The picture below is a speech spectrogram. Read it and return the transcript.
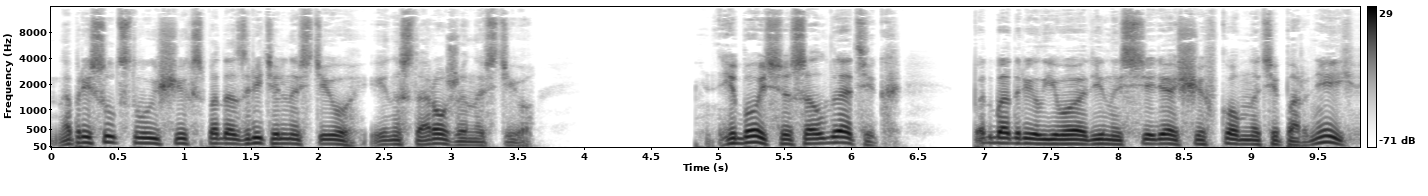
на присутствующих с подозрительностью и настороженностью. — Не бойся, солдатик, Подбодрил его один из сидящих в комнате парней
